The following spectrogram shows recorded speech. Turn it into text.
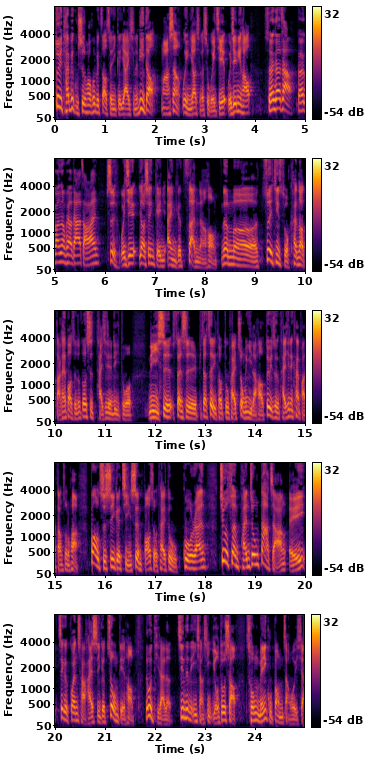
对于台北股市的话，会不会造成一个压抑性的力道？马上为你邀请的是伟杰，伟杰你好。水文哥早，各位观众朋友，大家早安。是维杰要先给你按一个赞呢哈。那么最近所看到打开报纸的都是台积电利多，你是算是比较这里头独排众议了哈。对于这个台积电看法当中的话，报纸是一个谨慎保守态度。果然，就算盘中大涨，哎，这个观察还是一个重点哈。那问题来了，今天的影响性有多少？从美股帮我们掌握一下。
